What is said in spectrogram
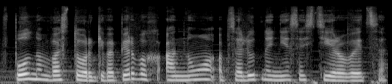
в полном восторге. Во-первых, оно абсолютно не состирывается.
